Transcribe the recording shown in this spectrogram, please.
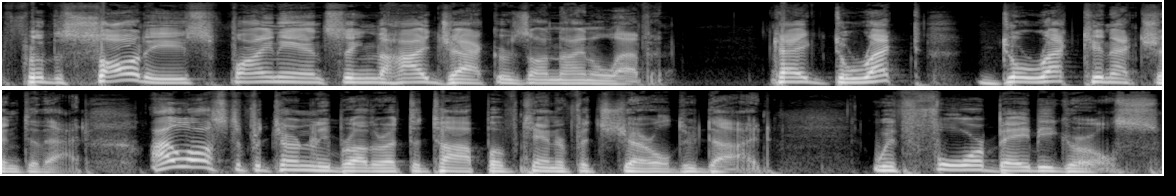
for the Saudis financing the hijackers on 9/11?" Okay, direct direct connection to that. I lost a fraternity brother at the top of Tanner Fitzgerald who died with four baby girls,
